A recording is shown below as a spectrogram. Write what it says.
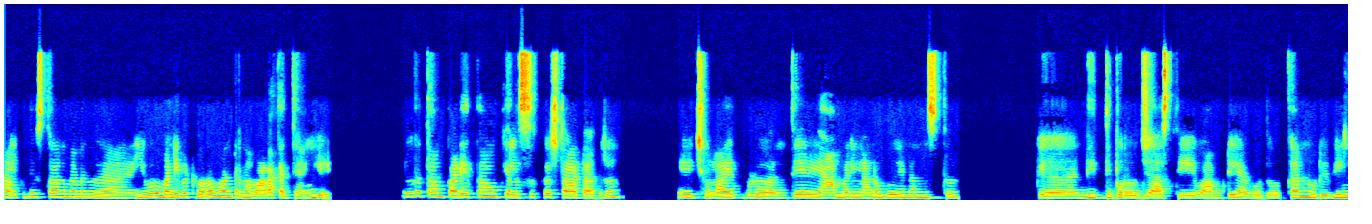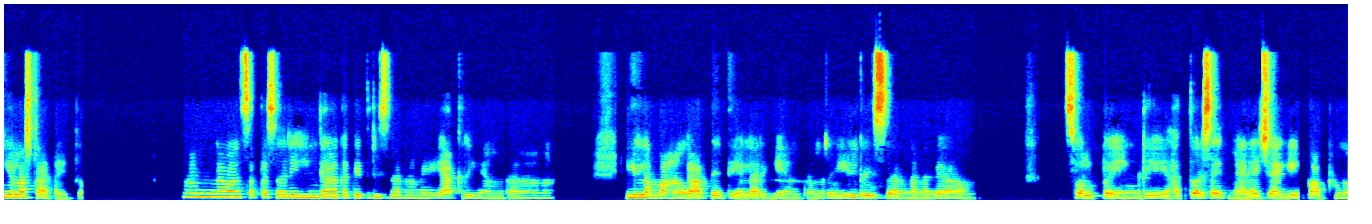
ನಾಲ್ಕು ದಿವ್ಸದಾಗ ನನಗ ಇವ್ರು ಮನಿ ಬಿಟ್ಟು ಹೊರ ಹೊಂಟ್ರ ನಾ ಮಾಡಾಕತ್ತೆ ಹಂಗೆ. ಇವ್ರು ತಮ್ಮ ಪಡಿ ತಾವ್ ಕೆಲ್ಸಕ್ಕ ಸ್ಟಾರ್ಟ್ ಆದ್ರು, ಏ ಚಲೋ ಆಯ್ತ್ ಬಿಡು ಅಂತೇಳಿ ಆಮೇಲೆ ನನಗೂ ಏನ್ ಅನ್ಸ್ತು ನಿದ್ದೆ ಬರೋದು ಜಾಸ್ತಿ, ವಾಮ್ಟಿ ಆಗೋದು ಕಣ್ಣು ರೀ ಹಿಂಗೆಲ್ಲಾ ಸ್ಟಾರ್ಟ್ ಆಯ್ತು. ನಾನು ಸ್ವಲ್ಪ ಸರಿ ಹಿಂಗ ಆಗತೈತ್ರಿ ಸರ್ ನನಗೆ, ಯಾಕ್ರಿ ಅಂತ ಇಲ್ಲಮ್ಮ ಹಂಗ ಆಗ್ತೈತಿ ಎಲ್ಲಾರ್ಗಿ ಅಂತಂದ್ರ, ಇಲ್ರಿ ಸರ್ ನನಗ ಸ್ವಲ್ಪ ಹಿಂಗ್ರಿ ಹತ್ತ್ ವರ್ಷ ಆಯ್ತು ಮ್ಯಾರೇಜ್ ಆಗಿ, ಪಾಪುನು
